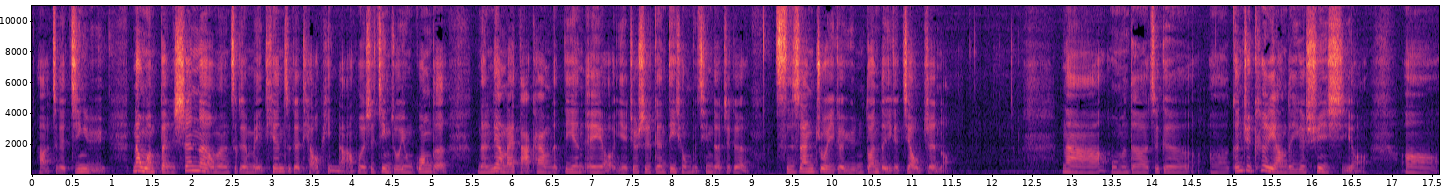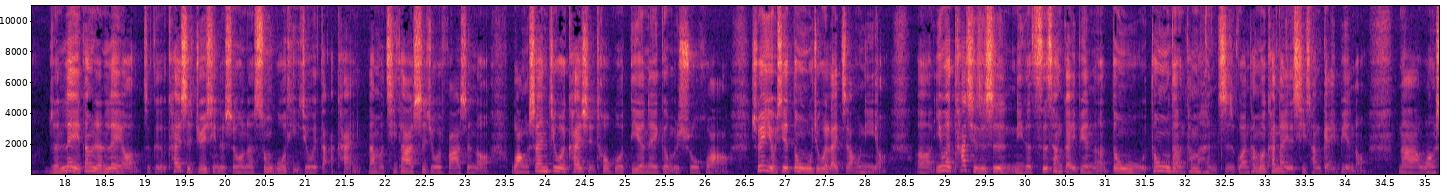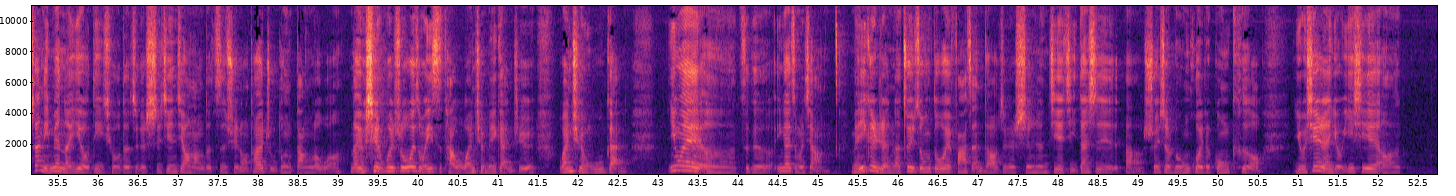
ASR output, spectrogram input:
啊这个金鱼。那我们本身呢，我们这个每天这个调频啊，或者是静坐用光的能量来打开我们的 DNA 哦，也就是跟地球母亲的这个磁山做一个云端的一个校正哦。那我们的这个呃，根据克里昂的一个讯息哦。呃，人类当人类哦，这个开始觉醒的时候呢，松果体就会打开，那么其他的事就会发生哦，网山就会开始透过 DNA 跟我们说话哦，所以有些动物就会来找你哦，呃，因为它其实是你的磁场改变了，动物动物的它们很直观，它们会看到你的气场改变哦。那网山里面呢，也有地球的这个时间胶囊的资讯哦，它会主动 download 哦。那有些人会说，为什么伊斯塔我完全没感觉，完全无感？因为呃，这个应该怎么讲？每一个人呢，最终都会发展到这个神人阶级。但是呃，随着轮回的功课哦，有些人有一些呃，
